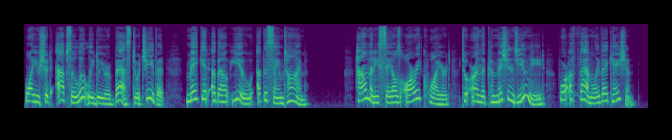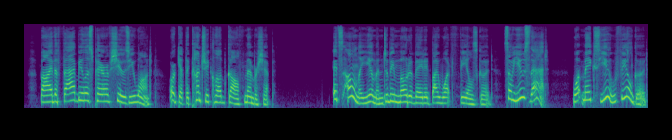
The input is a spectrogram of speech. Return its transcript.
While you should absolutely do your best to achieve it, make it about you at the same time. How many sales are required to earn the commissions you need for a family vacation? Buy the fabulous pair of shoes you want, or get the country club golf membership. It's only human to be motivated by what feels good, so use that. What makes you feel good?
